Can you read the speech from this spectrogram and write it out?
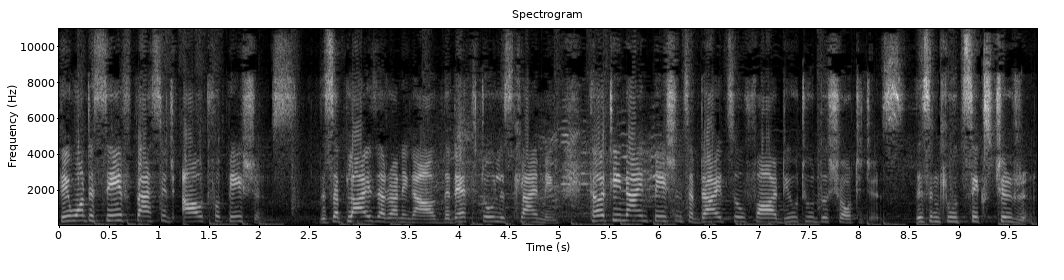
They want a safe passage out for patients. The supplies are running out. The death toll is climbing. 39 patients have died so far due to the shortages. This includes six children.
